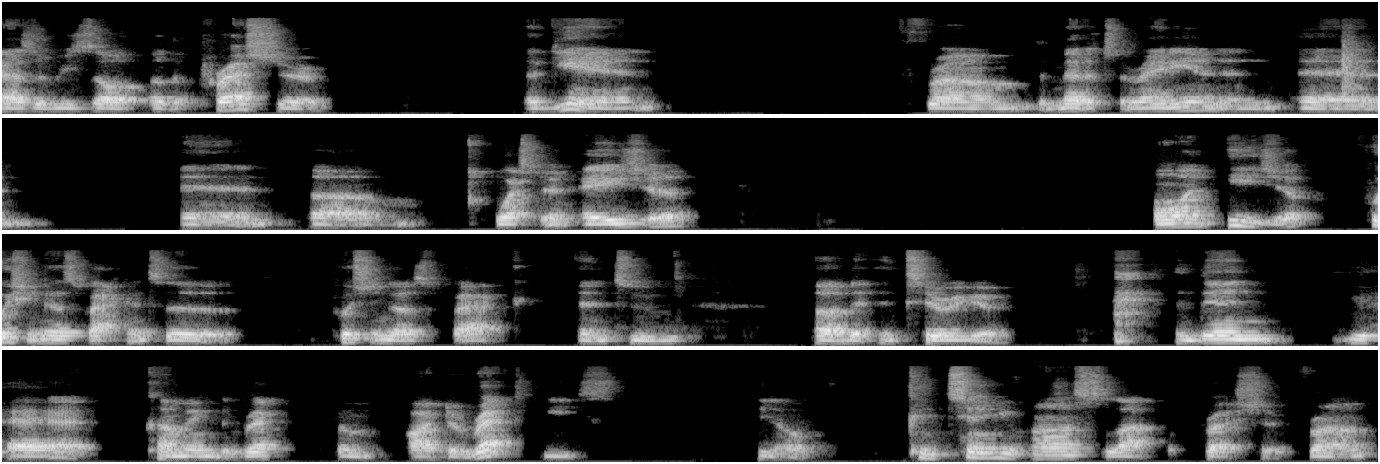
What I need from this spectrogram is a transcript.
as a result of the pressure, again, from the Mediterranean and, and, and um, Western Asia on Egypt, pushing us back into pushing us back into uh, the interior. And then you had coming direct from our direct east, you know, continue onslaught of pressure from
